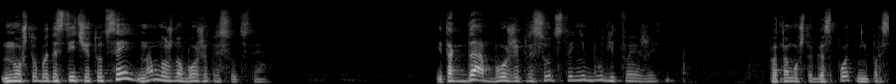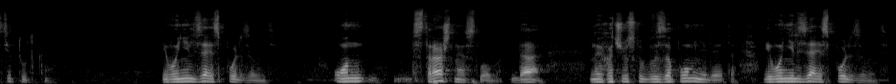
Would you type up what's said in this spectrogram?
но чтобы достичь эту цель, нам нужно Божье присутствие. И тогда Божье присутствие не будет в твоей жизни. Потому что Господь не проститутка. Его нельзя использовать. Он, страшное слово, да, но я хочу, чтобы вы запомнили это. Его нельзя использовать.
